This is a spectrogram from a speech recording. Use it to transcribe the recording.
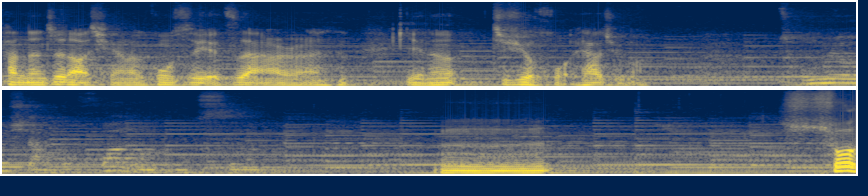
他能挣到钱了，公司也自然而然也能继续活下去嘛。从没有想过换个公司吗？嗯，说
